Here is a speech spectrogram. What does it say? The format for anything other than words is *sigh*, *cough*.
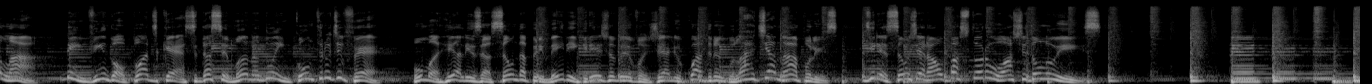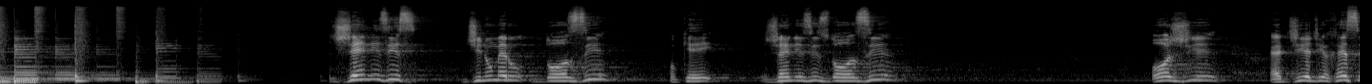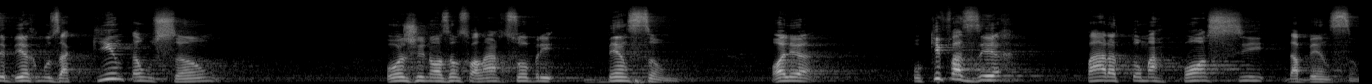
Olá, bem-vindo ao podcast da semana do Encontro de Fé, uma realização da primeira igreja do Evangelho Quadrangular de Anápolis. Direção-geral, Pastor Washington Luiz. Gênesis de número 12, ok? Gênesis 12. Hoje é dia de recebermos a quinta unção. Hoje nós vamos falar sobre bênção. Olha, o que fazer para tomar posse da bênção?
